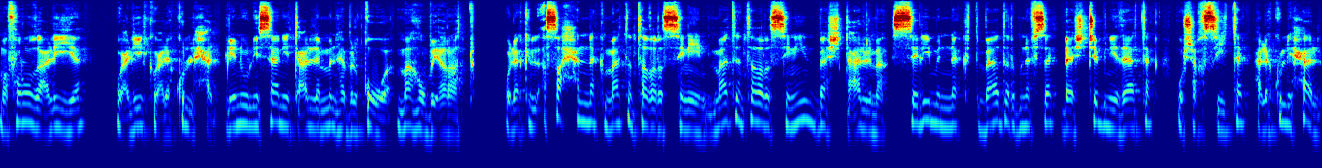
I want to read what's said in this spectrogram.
مفروض علي وعليك وعلى كل حد. لأنه الإنسان يتعلم منها بالقوة. ما هو بإرادته؟ ولكن الأصح أنك ما تنتظر السنين ما تنتظر السنين باش تعلمك السليم أنك تبادر بنفسك باش تبني ذاتك وشخصيتك على كل حال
